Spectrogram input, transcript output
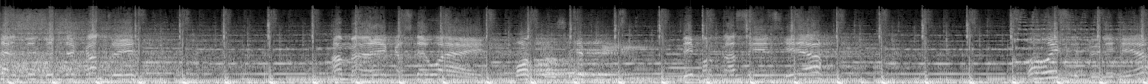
Census in the country. America's the way. Monsters Moscow's Democracy is here. Oh, is it really here?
